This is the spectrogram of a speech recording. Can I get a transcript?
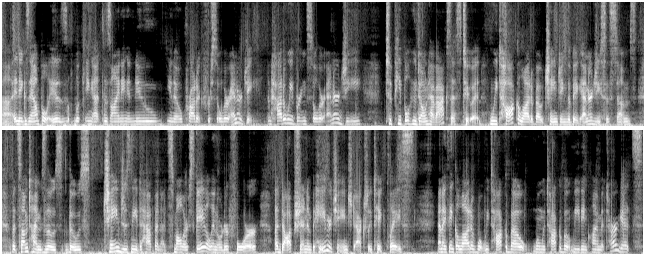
Uh, an example is looking at designing a new, you know, product for solar energy. And how do we bring solar energy to people who don't have access to it? We talk a lot about changing the big energy systems, but sometimes those those changes need to happen at smaller scale in order for adoption and behavior change to actually take place. And I think a lot of what we talk about when we talk about meeting climate targets,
